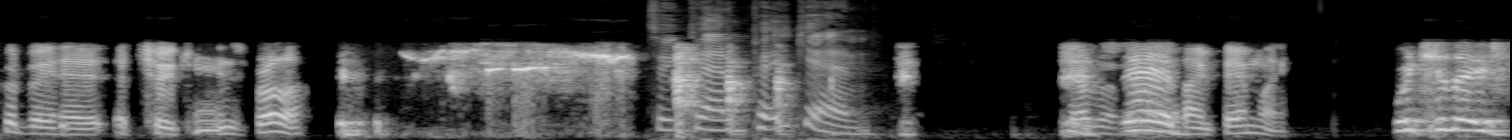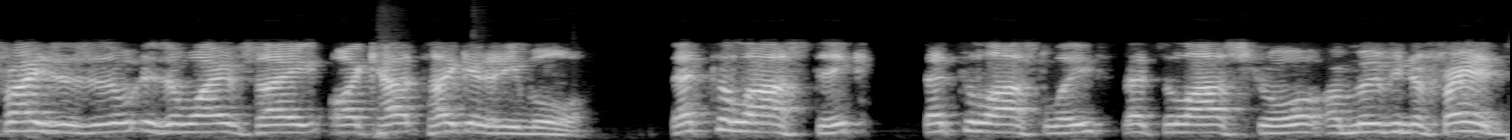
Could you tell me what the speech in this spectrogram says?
could be a, a toucan's brother. Toucan and pecan. Doesn't? Sam, Same family. which of these phrases is a, is a way of saying I can't take it anymore? That's the last stick. That's the last leaf. That's the last straw. I'm moving to France.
